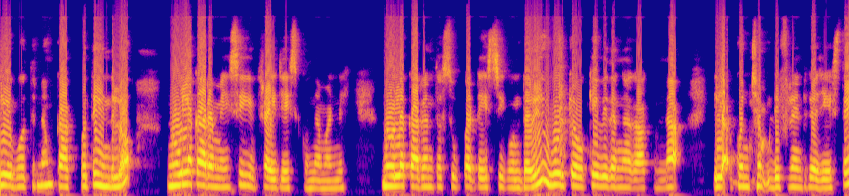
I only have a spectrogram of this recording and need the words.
చేయబోతున్నాం. కాకపోతే ఇందులో నూల కారం వేసి ఫ్రై చేసుకుందామండి నూల కారంతో సూపర్ టేస్టీగా ఉంటుంది. ఊరికే ఒకే విధంగా కాకుండా ఇలా కొంచెం డిఫరెంట్గా చేస్తే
